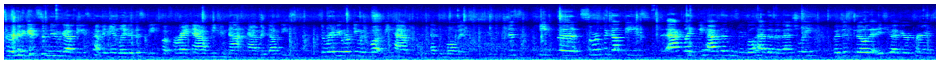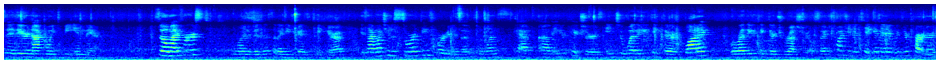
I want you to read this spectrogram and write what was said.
So we're going to get some new guppies coming in later this week, but for right now, we do not have the guppies. So we're going to be working with what we have at the moment. Just keep the, sort the guppies, act like we have them because we will have them eventually, but just know that if you have your aquarium today, they are not going to be in there. So my first line of business that I need you guys to take care of is I want you to sort these organisms, the ones kept um, in your pictures, into whether you think they're aquatic or whether you think they're terrestrial. So I just want you to take a minute with your partners.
